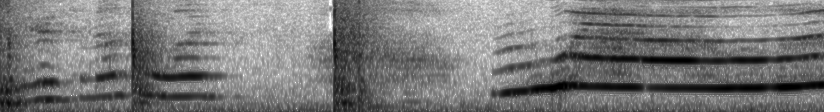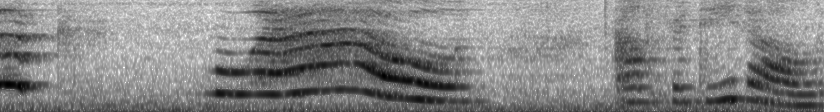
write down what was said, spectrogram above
Here's another one. Wow, look. Wow. Alfredito,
